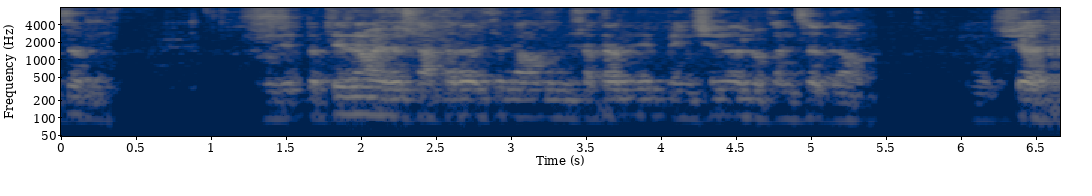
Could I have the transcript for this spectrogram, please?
असं म्हणजे प्रत्येकजण माझं साताराचं नाव म्हणजे सातारा म्हणजे पेन्शनर लोकांचं गाव किंवा शहर.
